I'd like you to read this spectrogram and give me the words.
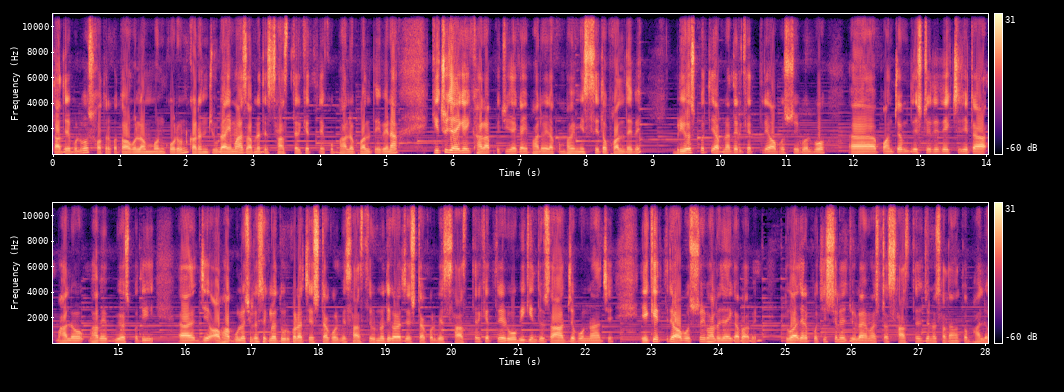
তাদের বলব সতর্কতা অবলম্বন করুন, কারণ জুলাই মাস আপনাদের স্বাস্থ্যের ক্ষেত্রে খুব ভালো ফল দেবে না। কিছু জায়গায় খারাপ, কিছু জায়গায় ভালো, এরকমভাবে মিশ্রিত ফল দেবে। বৃহস্পতি আপনাদের ক্ষেত্রে অবশ্যই বলব পঞ্চম দৃষ্টিতে দেখছি যেটা ভালোভাবে বৃহস্পতি যে অভাবগুলো ছিল সেগুলো দূর করার চেষ্টা করবে, স্বাস্থ্যের উন্নতি করার চেষ্টা করবে, স্বাস্থ্যের ক্ষেত্রে রবি কিন্তু সাহায্যপূর্ণ আছে। এক্ষেত্রে অবশ্যই ভালো জায়গা পাবেন। দু হাজার পঁচিশ সালের জুলাই মাসটা স্বাস্থ্যের জন্য সাধারণত ভালো।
